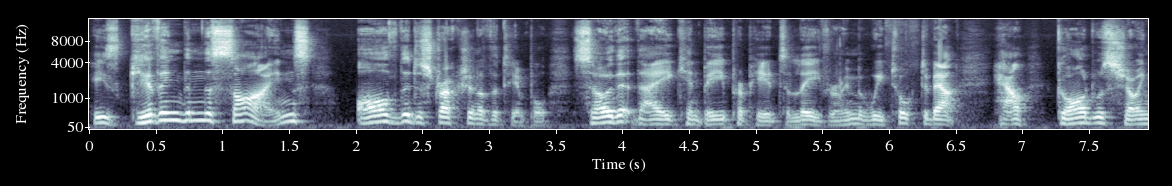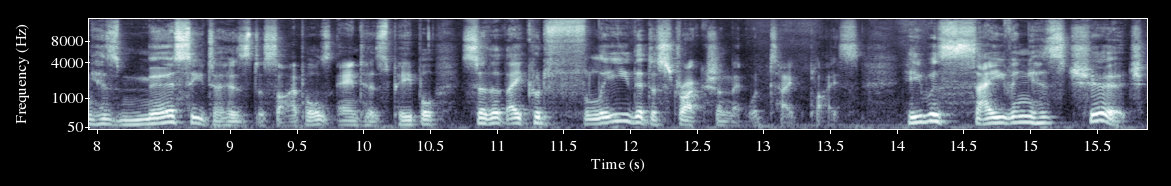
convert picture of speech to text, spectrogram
He's giving them the signs of the destruction of the temple so that they can be prepared to leave. Remember, we talked about how God was showing his mercy to his disciples and his people so that they could flee the destruction that would take place. He was saving his church,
